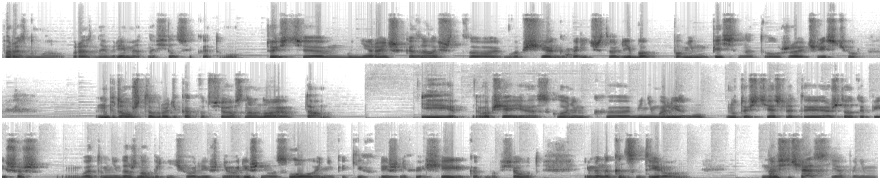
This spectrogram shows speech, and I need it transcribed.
по-разному в разное время относился к этому. То есть э, мне раньше казалось, что вообще говорить что-либо помимо песен это уже чересчур. Ну, потому что вроде как вот все основное там. И вообще я склонен к минимализму. Ну, то есть, если ты что-то пишешь, в этом не должно быть ничего лишнего. Лишнего слова, никаких лишних вещей, как бы все вот именно концентрировано. Но сейчас я понимаю,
